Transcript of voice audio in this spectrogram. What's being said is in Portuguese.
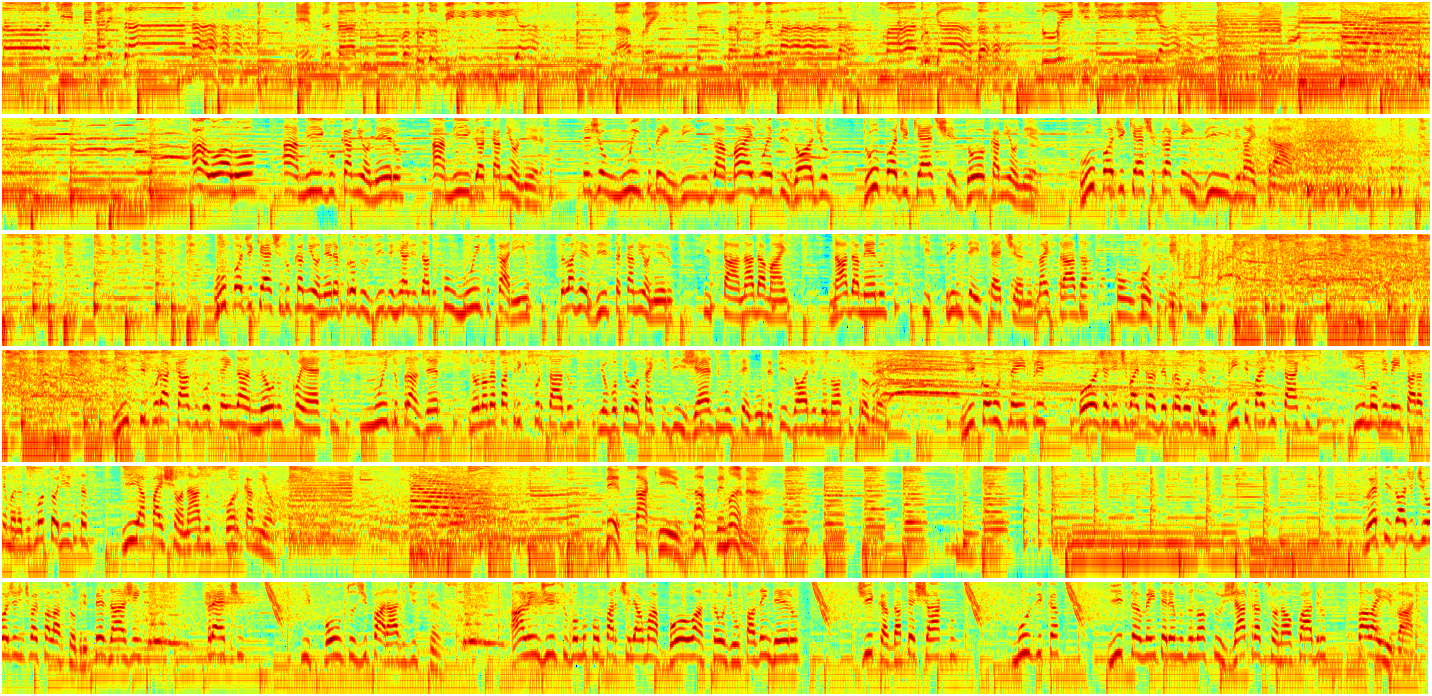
Na hora de pegar a estrada, enfrentar de novo a rodovia. Na frente de tantas toneladas, madrugada, noite e dia. Alô, alô, amigo caminhoneiro, amiga caminhoneira. Sejam muito bem-vindos a mais um episódio do podcast do caminhoneiro. O podcast para quem vive na estrada. O podcast do caminhoneiro é produzido e realizado com muito carinho pela revista Caminhoneiro, que está nada mais, nada menos que 37 anos na estrada com você. Se por acaso você ainda não nos conhece, muito prazer. Meu nome é Patrick Furtado e eu vou pilotar esse 22 segundo episódio do nosso programa. E como sempre, hoje a gente vai trazer para vocês os principais destaques que movimentaram a Semana dos Motoristas e apaixonados por caminhão. Destaques da semana. No episódio de hoje a gente vai falar sobre pesagem, frete e pontos de parada e descanso. Além disso, vamos compartilhar uma boa ação de um fazendeiro, dicas da Texaco, música e também teremos o nosso já tradicional quadro Fala aí, Wagner.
